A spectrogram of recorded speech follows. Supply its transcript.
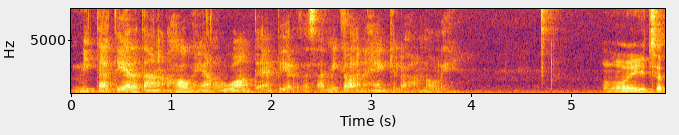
Mitä tiedetään Hauhian luonteen piirteistä minkälainen henkilö hän oli? No noin itse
